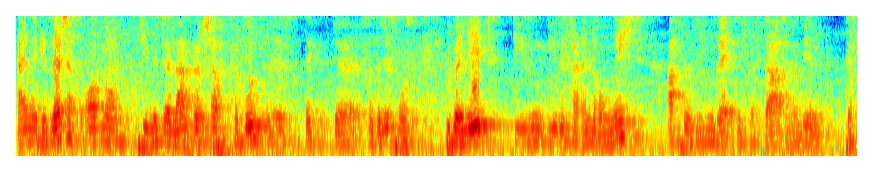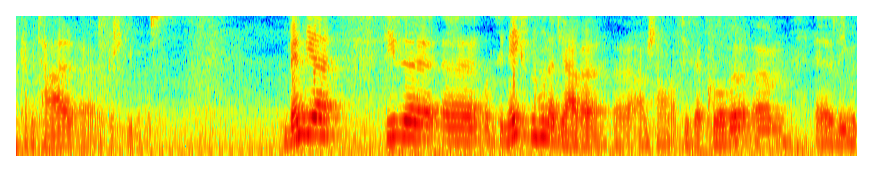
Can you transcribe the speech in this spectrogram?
eine Gesellschaftsordnung, die mit der Landwirtschaft verbunden ist, der, der Feudalismus, überlebt diesen, diese Veränderung nicht. 1867 das Datum, in dem das Kapital äh, geschrieben ist. Wenn wir diese, äh, uns die nächsten 100 Jahre äh, anschauen auf dieser Kurve, ähm, äh, sie,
